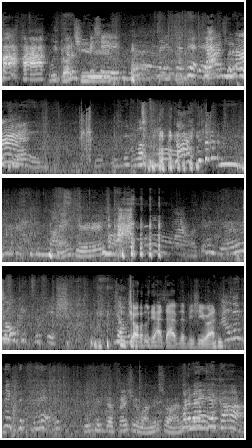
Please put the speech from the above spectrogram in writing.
ha ha. We Got a fishy. That's let her mine. Thank you. Oh, thank you. Joel picked the fish. Joel, you had to have the fishy one. I didn't pick the fish. You picked the fishy one, this one. What about the car?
